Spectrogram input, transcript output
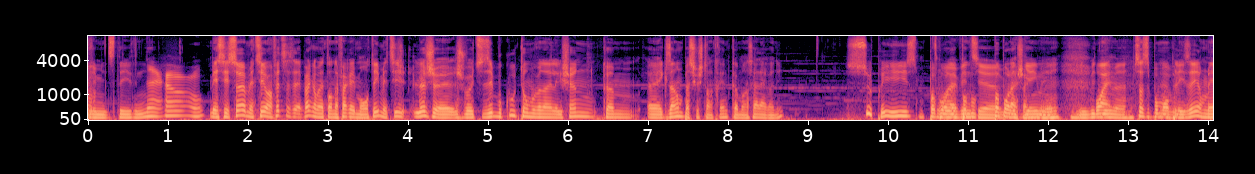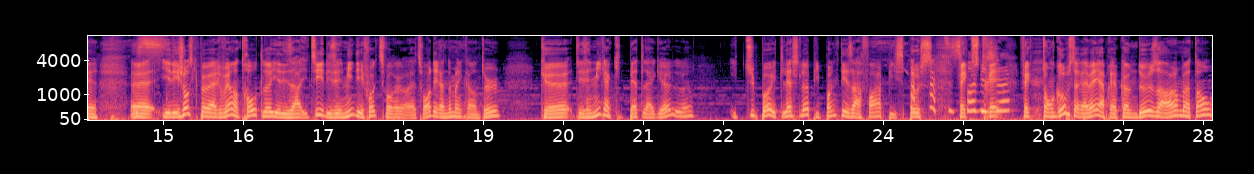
pas l'humidité. Non! Mais c'est ça, mais tu sais, en fait, ça dépend comment ton affaire est montée. Mais tu sais, là, je, je vais utiliser beaucoup Tomb of Annihilation comme euh, exemple parce que je suis en train de commencer à la runner. Surprise! Pas pour, Ouais, la, Vince, pas pour la chaîne. games, mais- hein. Ouais, hein. ça c'est pour mon Ah oui. plaisir, mais euh, il y a des choses qui peuvent arriver, entre autres, là, il y y a des ennemis, des fois, que tu vas, tu vas avoir des random encounters, que tes ennemis, quand ils te pètent la gueule, là, ils te tuent pas, ils te laissent là, puis ils punkent tes affaires, puis ils se poussent. fait, que tu te ré- fait que ton groupe se réveille après comme deux heures, mettons,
